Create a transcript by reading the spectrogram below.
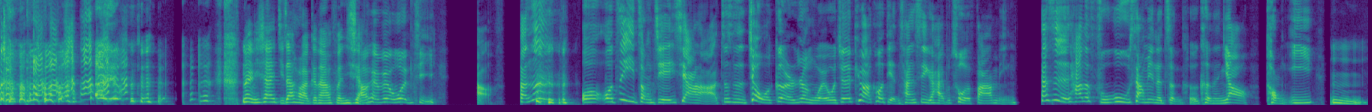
那你下一集再回来跟大家分享。OK，没有问题。好，反正 我我自己总结一下啦，就是就我个人认为，我觉得 QR code 点餐是一个还不错的发明，但是它的服务上面的整合可能要统一，嗯，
